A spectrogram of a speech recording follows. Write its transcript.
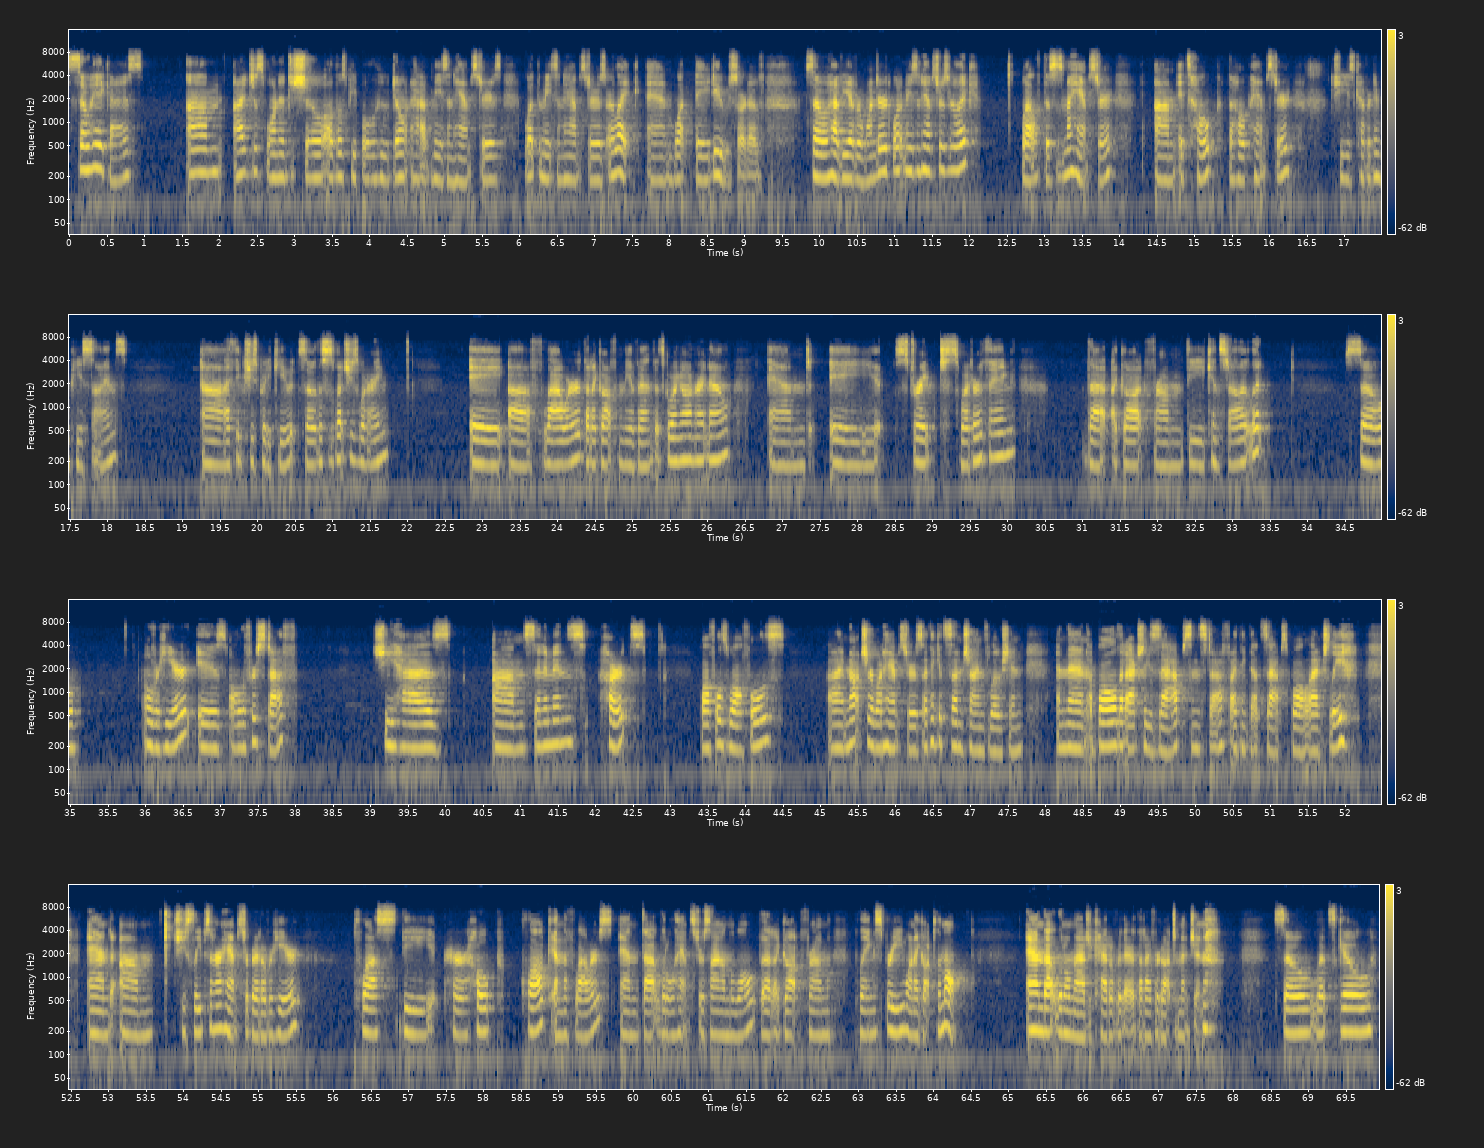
So hey guys, um, I just wanted to show all those people who don't have Mazin hamsters what the Mazin hamsters are like and what they do, sort of. So have you ever wondered what Mazin hamsters are like? Well, this is my hamster. Um, it's Hope, the Hope hamster. She's covered in peace signs. Uh, I think she's pretty cute. So this is what she's wearing. A uh, flower that I got from the event that's going on right now and a striped sweater thing that I got from the Kinzstyle outlet. So over here is all of her stuff. She has um, Cinnamon's hearts, Waffles Waffles. I'm not sure what hamsters. I think it's Sunshine's lotion. And then a ball that actually zaps and stuff. I think that's Zap's ball actually. And um, she sleeps in her hamster bed over here plus the her hope clock and the flowers and that little hamster sign on the wall that I got from playing Spree when I got to the mall. And that little magic hat over there that I forgot to mention. So let's go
